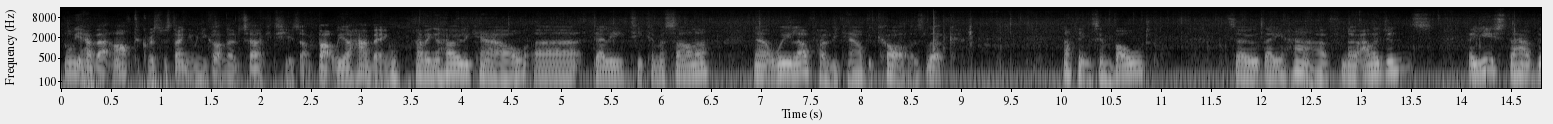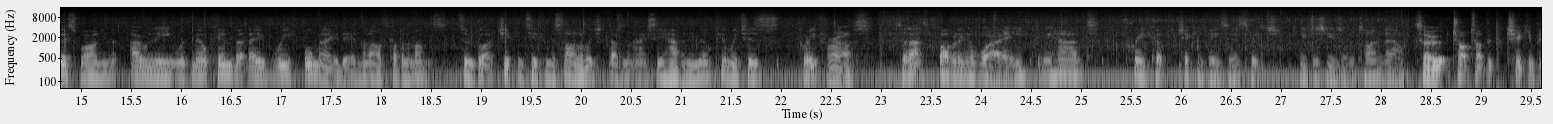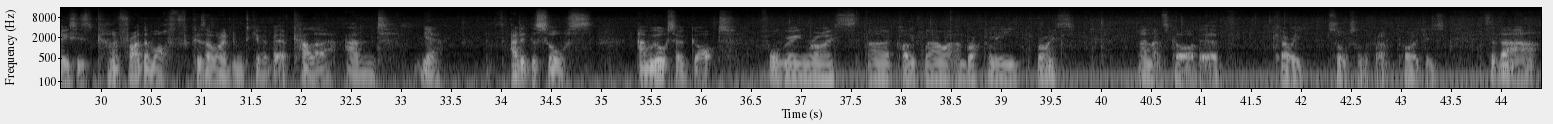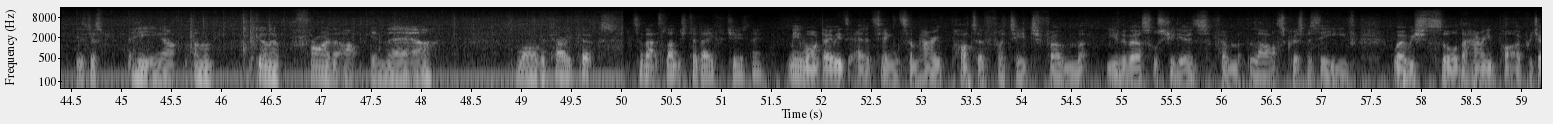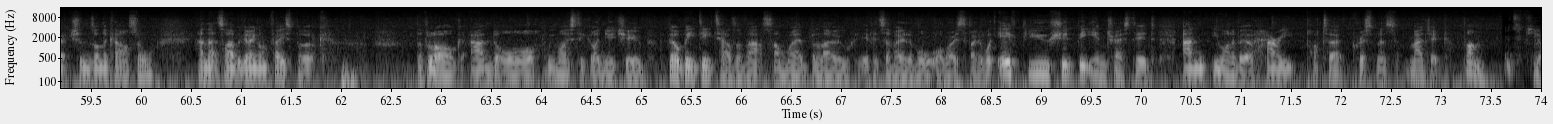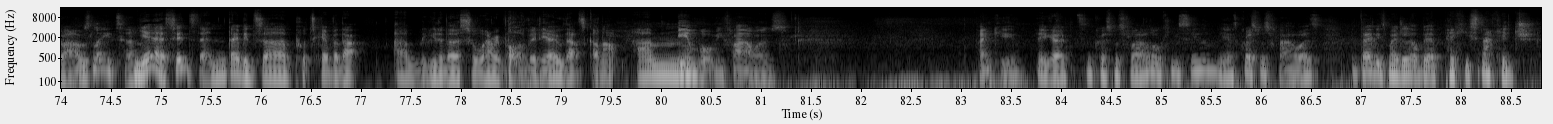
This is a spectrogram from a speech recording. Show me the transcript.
Well, you have that after Christmas, don't you? When you've got a load of turkey to use up. But we are having having a holy cow uh, Delhi tikka masala. Now we love holy cow because look, nothing's in bold. So they have no allergens. They used to have this one only with milk in, but they've reformulated it in the last couple of months. So we've got a chicken tikka masala, which doesn't actually have any milk in, which is great for us. So that's bubbling away. We had pre-cooked chicken pieces, which we just use all the time now. So chopped up the chicken pieces, kind of fried them off because I wanted them to give a bit of colour, and yeah, added the sauce, and we also got full green rice, uh, cauliflower, and broccoli rice, and that's got a bit of curry sauce on the front. Apologies. So that is just heating up, I'm gonna fry that up in there while the curry cooks. So that's lunch today for Tuesday. Meanwhile, David's editing some Harry Potter footage from Universal Studios from last Christmas Eve, where we saw the Harry Potter projections on the castle, and that's either going on Facebook, the vlog, and or we might stick it on YouTube. There'll be details of that somewhere below if it's available or where it's available. If you should be interested and you want a bit of Harry Potter Christmas magic fun. It's a few hours later. Yeah, since then, David's uh, put together that um, Universal Harry Potter video. That's gone up. Um, Ian bought me flowers. Thank you. there you go. Some Christmas flowers. Oh, can you see them? Yes, Christmas flowers. But David's made a little bit of picky snackage.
